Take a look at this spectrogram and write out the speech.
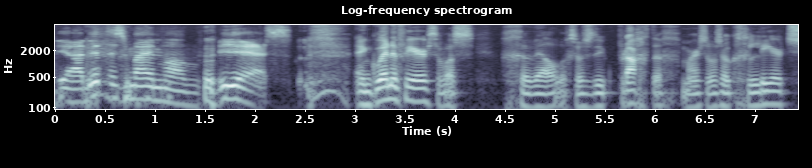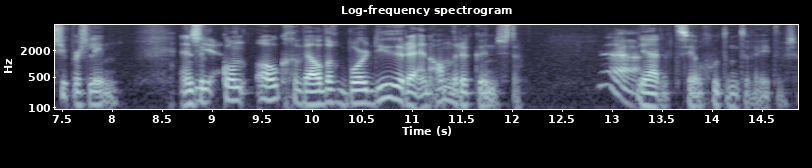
Ja, dit is mijn man. Yes. En Guinevere, ze was geweldig. Ze was natuurlijk prachtig, maar ze was ook geleerd, super slim. En ze kon ook geweldig borduren en andere kunsten. Ja. Ja, dat is heel goed om te weten of zo,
